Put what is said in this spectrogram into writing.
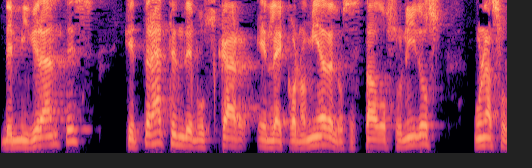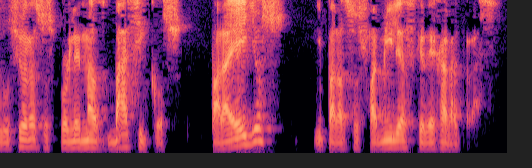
de migrantes que traten de buscar en la economía de los Estados Unidos una solución a sus problemas básicos para ellos y para sus familias que dejan atrás.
